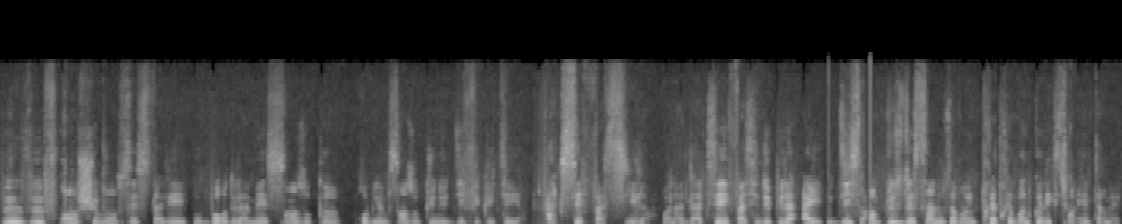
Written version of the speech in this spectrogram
peuvent franchement s'installer au bord de la mer sans aucun problème, sans aucune difficulté. Accès facile, voilà, accès facile depuis la i 10. En plus de ça, nous avons une très très bonne connexion Internet.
